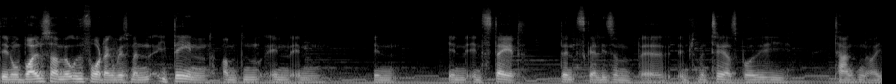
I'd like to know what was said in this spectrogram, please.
det er nogle voldsomme udfordringer, hvis man ideen om den, en, en, en, en, en stat den skal ligesom øh, implementeres både i tanken og i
